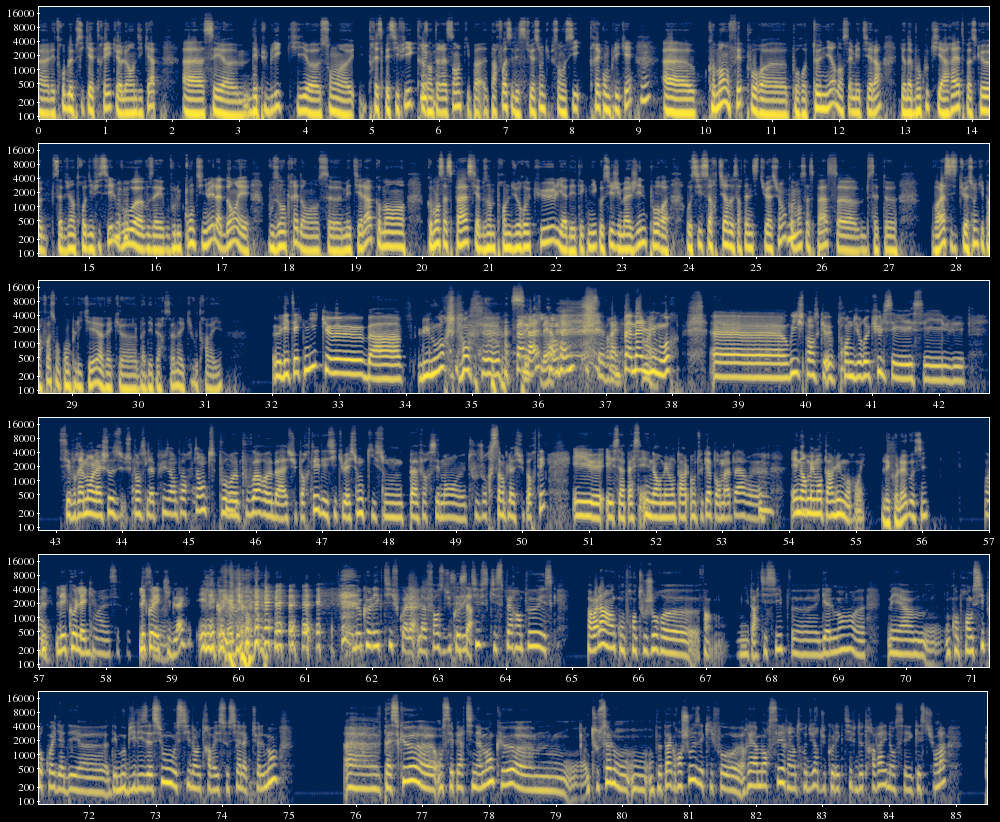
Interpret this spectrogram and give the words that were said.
Euh, les troubles psychiatriques, le handicap, euh, c'est euh, des publics qui sont très spécifiques, très mm. intéressants, qui parfois c'est des situations qui sont aussi très compliquées. Mm. comment on fait pour, pour tenir dans ces métiers-là? Il y en a beaucoup qui arrêtent parce que ça devient trop difficile. Vous, vous avez voulu continuer là-dedans et vous ancrer dans ce métier-là. Comment, comment ça se passe? Il y a besoin de prendre du recul, il y a des techniques aussi, j'imagine, pour aussi sortir de certaines situations. Mm. Comment ça se passe cette voilà ces situations qui parfois sont compliquées avec euh, bah, des personnes avec qui vous travaillez euh, les techniques, euh, bah, l'humour, je pense, pas mal quand même. C'est vrai. Pas mal l'humour. oui, je pense que prendre du recul, c'est c'est vraiment la chose, je pense, la plus importante pour pouvoir bah, supporter des situations qui sont pas forcément toujours simples à supporter. Et, et, ça passe énormément par, en tout cas pour ma part, mm. énormément par l'humour, oui. Les collègues aussi? Les collègues. les collègues qui blaguent et les collègues. le collectif, quoi, la, force du collectif, ce qui se perd un peu et ce, Enfin voilà, hein, qu'on prend toujours, enfin on y participe également, mais on comprend aussi pourquoi il y a des, des, mobilisations aussi dans le travail social actuellement. parce que on sait pertinemment que tout seul on, ne peut pas grand chose et qu'il faut réamorcer, réintroduire du collectif de travail dans ces questions-là.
